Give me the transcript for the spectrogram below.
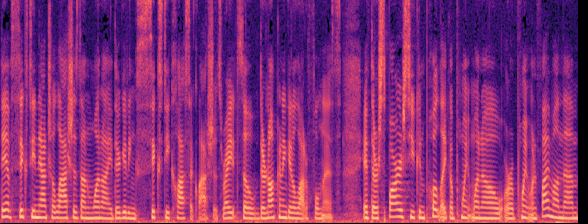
They have 60 natural lashes on one eye, they're getting 60 classic lashes, right? So they're not going to get a lot of fullness. If they're sparse, you can put like a 0.10 or a 0.15 on them.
